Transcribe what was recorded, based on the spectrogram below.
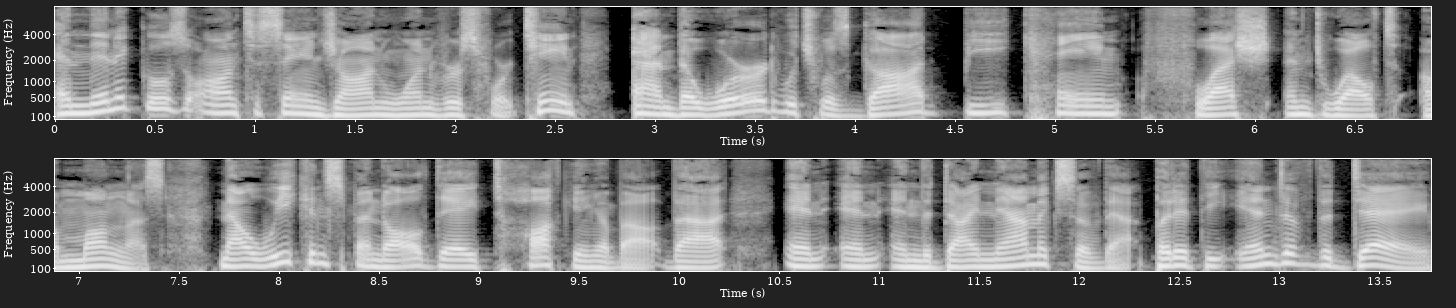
And then it goes on to say in John 1, verse 14, and the Word which was God became flesh and dwelt among us. Now, we can spend all day talking about that and, and, and the dynamics of that. But at the end of the day,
